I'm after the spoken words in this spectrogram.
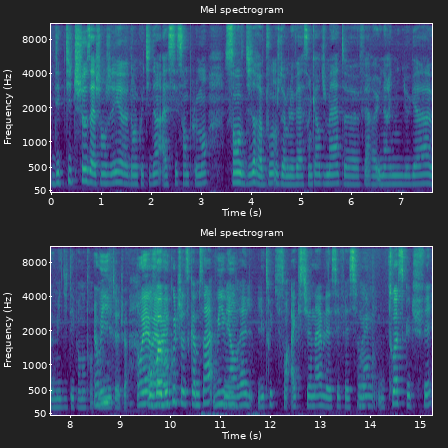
des, petites choses à changer euh, dans le quotidien assez simplement sans se dire bon je dois me lever à 5h du mat faire une heure et demie de yoga méditer pendant 30 minutes tu vois on voit beaucoup de choses comme ça oui, mais en vrai les trucs qui sont actionnables assez facilement ou toi ce que tu fais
